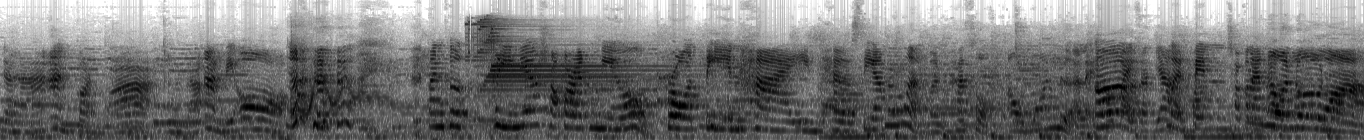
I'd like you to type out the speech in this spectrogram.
เดี๋ยวนะ อ่านก่อนว่าแล้วอ่านไม่ออก มันคือ Premium Chocolate Milk Protein High in Calcium มัน เหมือนมันผสมอัลมอนด์หรืออะไรเอเข้าอไปสักอย่างเหมือนเป็นช็อกโกแลตนัวอัลมนัอนวด์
